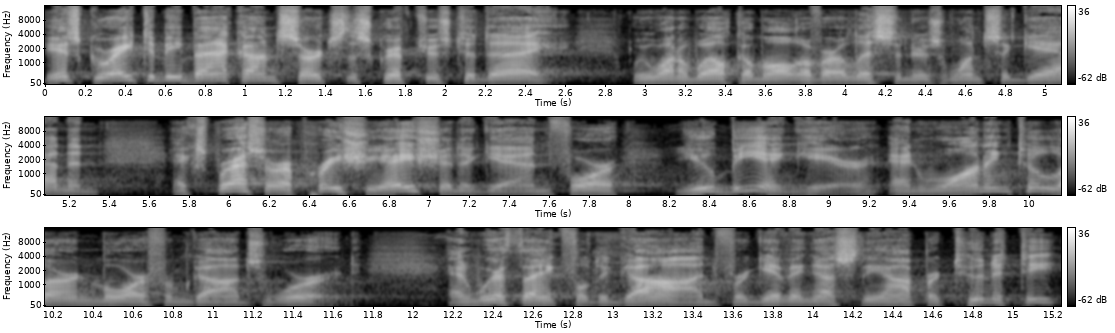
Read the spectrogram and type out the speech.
It's great to be back on Search the Scriptures today. We want to welcome all of our listeners once again and express our appreciation again for you being here and wanting to learn more from God's Word. And we're thankful to God for giving us the opportunity,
